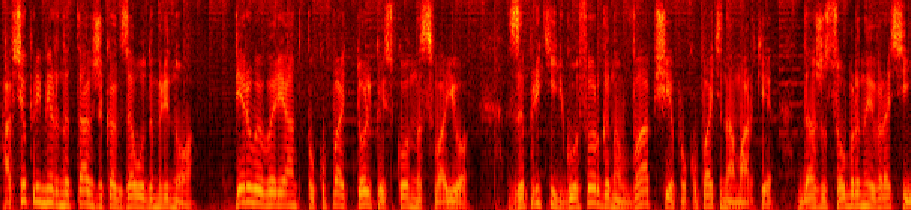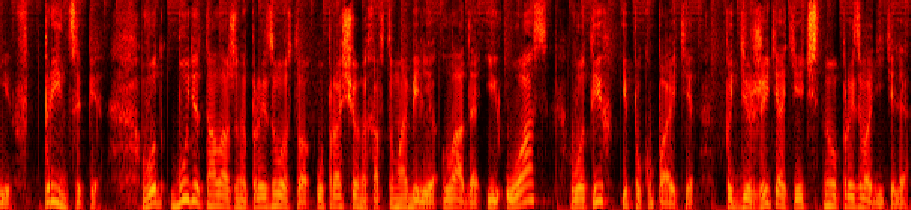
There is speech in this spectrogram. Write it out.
А все примерно так же, как с заводом Рено. Первый вариант – покупать только исконно свое – запретить госорганам вообще покупать иномарки, даже собранные в России, в принципе. Вот будет налажено производство упрощенных автомобилей «Лада» и «УАЗ», вот их и покупайте. Поддержите отечественного производителя.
